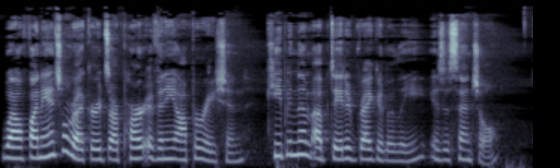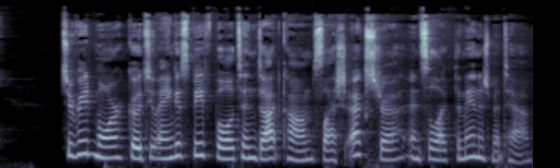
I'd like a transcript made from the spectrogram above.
While financial records are part of any operation, keeping them updated regularly is essential. To read more, go to angusbeefbulletin.com/extra and select the Management tab.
